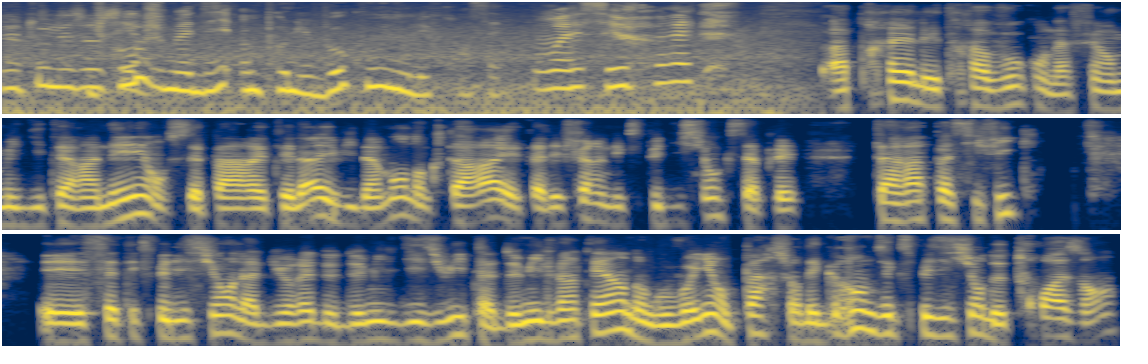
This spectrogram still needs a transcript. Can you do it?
De tous les Du océans. coup, je me dis, on pollue beaucoup, nous les Français. Ouais, c'est vrai. Après les travaux qu'on a fait en Méditerranée, on s'est pas arrêté là, évidemment. Donc Tara est allée faire une expédition qui s'appelait Tara Pacifique. Et cette expédition, elle a duré de 2018 à 2021. Donc vous voyez, on part sur des grandes expéditions de trois ans.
